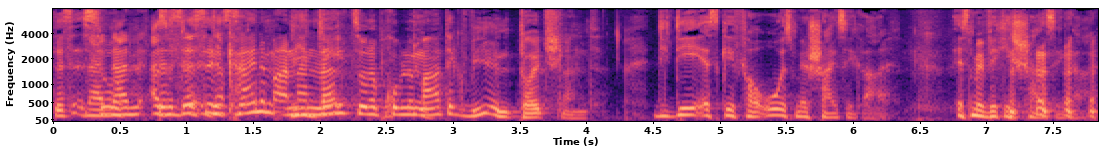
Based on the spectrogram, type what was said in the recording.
Das ist Nein, so, nein, also das, das- ist in das- keinem anderen Land so eine Problematik wie in Deutschland. die DSGVO ist mir scheißegal. Ist mir wirklich scheißegal.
